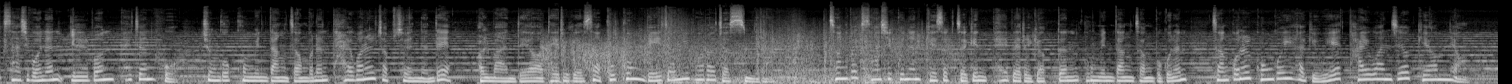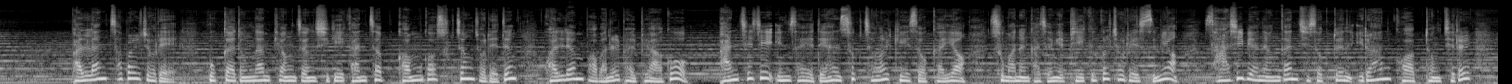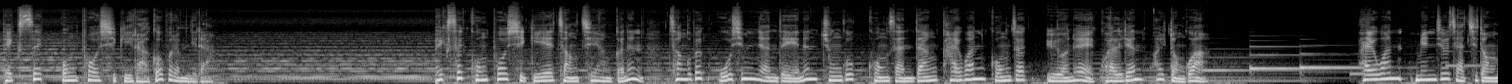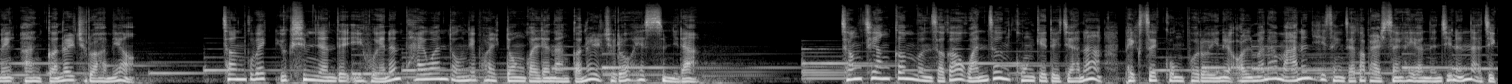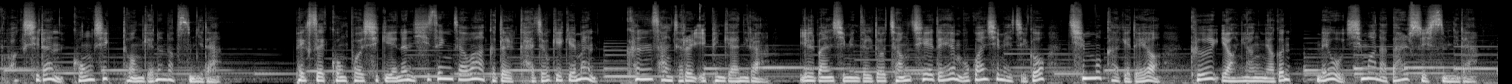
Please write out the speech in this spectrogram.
1945년 일본 패전 후 중국 국민당 정부는 타이완을 접수했는데 얼마 안 되어 대륙에서 북북 내전이 벌어졌습니다. 1949년 계속적인 패배를 겪던 국민당 정부군은 정권을 공고히 하기 위해 타이완 지역 계엄령, 반란 처벌 조례, 국가 동남 평정 시기 간첩 검거 숙정 조례 등 관련 법안을 발표하고 반체제 인사에 대한 숙청을 계속하여 수많은 가정의 비극을 초래했으며 40여 년간 지속된 이러한 고압 통치를 백색 공포 시기라고 부릅니다. 백색 공포 시기의 정치 양건은 1950년대에는 중국 공산당 타이완 공작위원회 관련 활동과 타이완 민주자치동맹 안건을 주로 하며 1960년대 이후에는 타이완 독립 활동 관련 안건을 주로 했습니다. 정치 안건 문서가 완전 공개되지 않아 백색 공포로 인해 얼마나 많은 희생자가 발생하였는지는 아직 확실한 공식 통계는 없습니다. 백색 공포 시기에는 희생자와 그들 가족에게만 큰 상처를 입힌 게 아니라 일반 시민들도 정치에 대해 무관심해지고 침묵하게 되어 그 영향력은 매우 심원하다 할 수 있습니다.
